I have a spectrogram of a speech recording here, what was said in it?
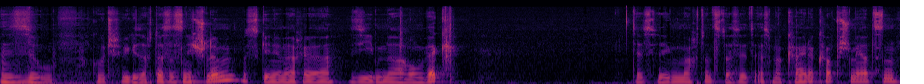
So, gut. Wie gesagt, das ist nicht schlimm. Es gehen ja nachher sieben Nahrung weg. Deswegen macht uns das jetzt erstmal keine Kopfschmerzen.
